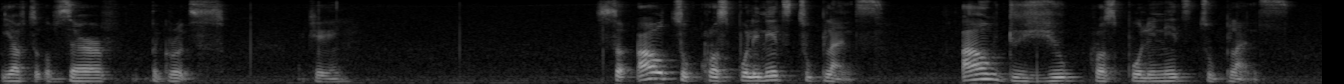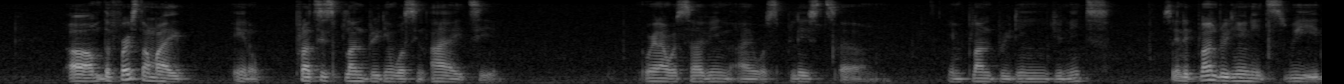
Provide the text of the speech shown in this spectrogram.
you have to observe the growths okay? So how to cross-pollinate two plants? How do you cross-pollinate two plants? Um, the first time i you know practiced plant breeding was in iit when i was serving i was placed um, in plant breeding units so in the plant breeding units we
